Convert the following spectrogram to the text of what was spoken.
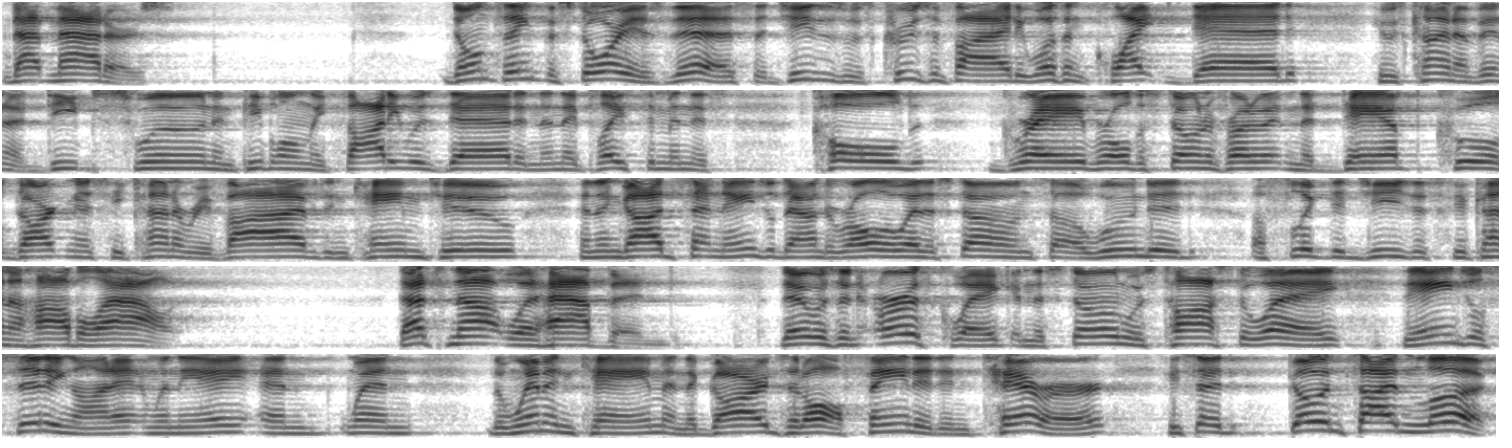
That matters. Don't think the story is this that Jesus was crucified, he wasn't quite dead, he was kind of in a deep swoon, and people only thought he was dead, and then they placed him in this cold grave, rolled a stone in front of it, in the damp, cool darkness, he kind of revived and came to. And then God sent an angel down to roll away the stone so a wounded, afflicted Jesus could kind of hobble out. That's not what happened. There was an earthquake and the stone was tossed away, the angel sitting on it, and when the, and when the women came and the guards had all fainted in terror, he said, Go inside and look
